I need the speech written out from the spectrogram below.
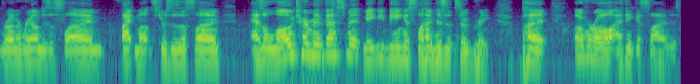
run around as a slime, fight monsters as a slime. As a long term investment, maybe being a slime isn't so great. But overall, I think a slime is,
